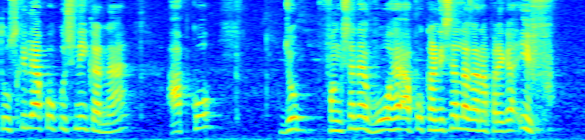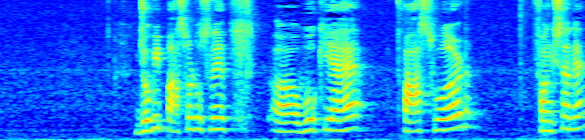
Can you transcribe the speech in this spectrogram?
तो उसके लिए आपको कुछ नहीं करना है। आपको जो फ़ंक्शन है वो है आपको कंडीशन लगाना पड़ेगा। इफ़ जो भी पासवर्ड उसने आ, वो किया है पासवर्ड फ़ंक्शन है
